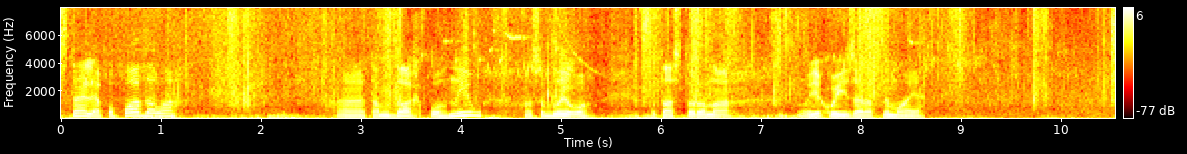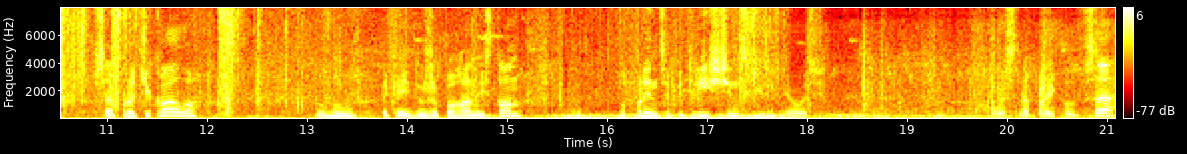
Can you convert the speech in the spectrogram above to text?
стеля попадала, е, там дах погнив, особливо ота сторона, ну, якої зараз немає. Все протікало. Ну, Був такий дуже поганий стан. Ну, в принципі, тріщин скільки ось. Ось, наприклад, все.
